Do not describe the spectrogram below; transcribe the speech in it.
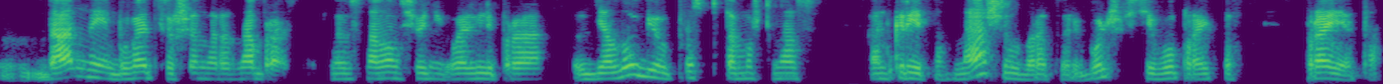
данные бывают совершенно разнообразны. Мы в основном сегодня говорили про радиологию, просто потому что у нас конкретно в нашей лаборатории больше всего проектов про это.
